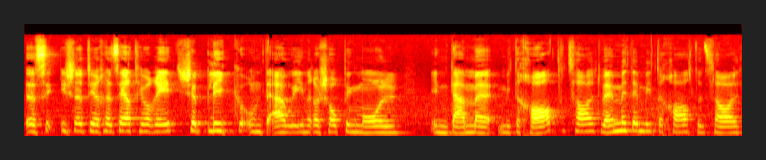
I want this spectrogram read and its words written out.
es ist natürlich ein sehr theoretischer Blick und auch in einer Shopping Mall, indem man mit der Karte zahlt, wenn man dann mit der Karte zahlt,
